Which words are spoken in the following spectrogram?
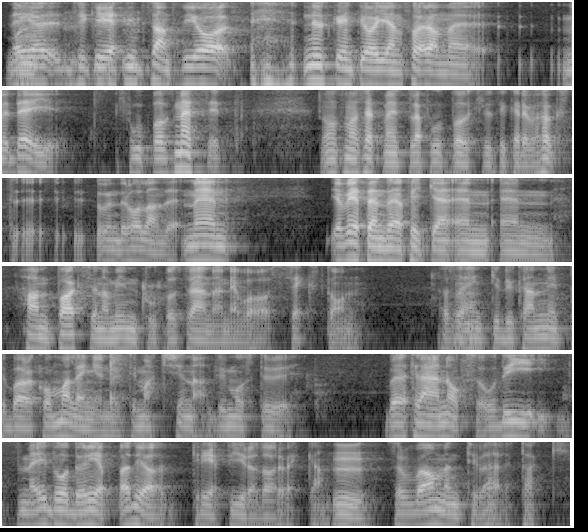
Nej, jag tycker det är jätteintressant, för jag... nu ska inte jag jämföra med, med dig fotbollsmässigt. De som har sett mig spela fotboll skulle tycka det var högst eh, underhållande. Men jag vet ändå jag fick en, en hand på axeln av min fotbollstränare när jag var 16. Alltså mm. Henke, du kan inte bara komma längre nu till matcherna. Du måste börja träna också. Och det, för mig då, då repade jag tre, fyra dagar i veckan. Mm. Så det var, ja men tyvärr, tack.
